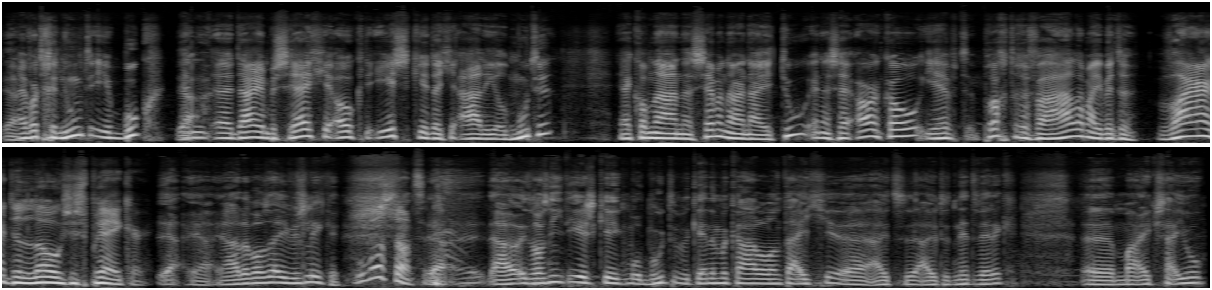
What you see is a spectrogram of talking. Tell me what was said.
ja. Hij wordt genoemd in je boek. Ja. En eh, daarin beschrijf je ook de eerste keer dat je Ali ontmoette. Hij kwam na een eh, seminar naar je toe en hij zei: Arco, je hebt prachtige verhalen, maar je bent een waardeloze spreker. Ja, ja, ja, dat was even slikken. Hoe was dat? Ja, nou, het was niet de eerste keer ik hem ontmoette. We kennen elkaar al een tijdje uit, uit het netwerk. Maar ik zei, joh,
